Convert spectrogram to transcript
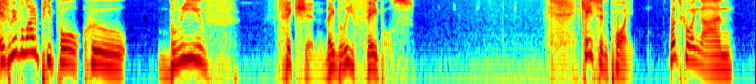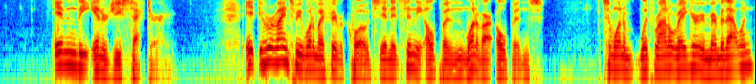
is we have a lot of people who believe fiction, they believe fables. Case in point, what's going on in the energy sector? It, it reminds me of one of my favorite quotes, and it's in the open, one of our opens. It's the one with Ronald Reagan. Remember that one?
